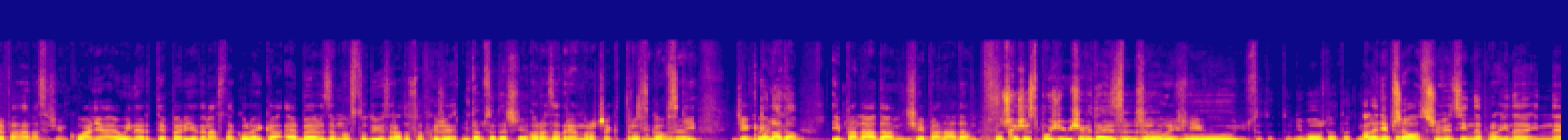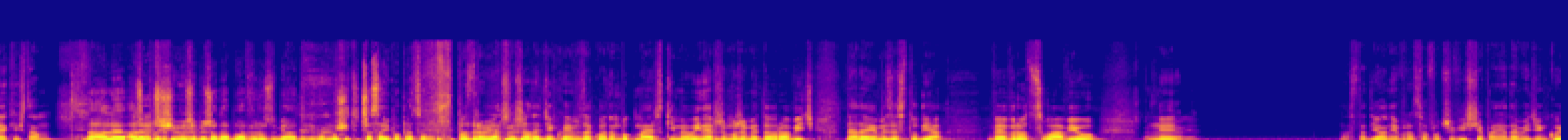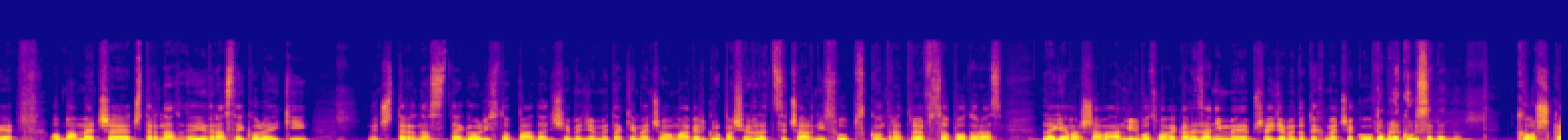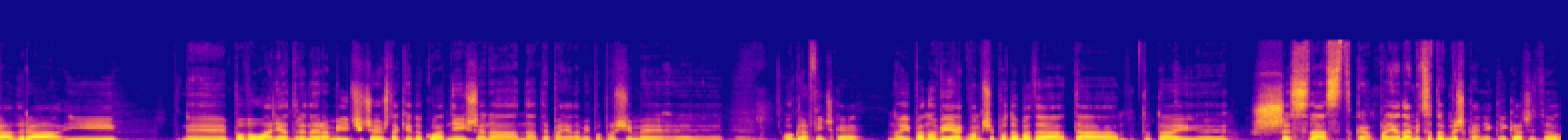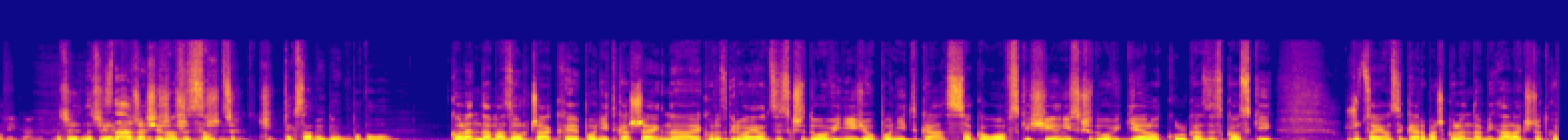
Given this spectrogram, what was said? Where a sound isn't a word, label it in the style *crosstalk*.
Strefa Hanasa się kłania, Ewiner Typer, 11 kolejka, Ebel, ze mną w studiu jest Radosław Chyży Witam serdecznie. oraz Adrian Mroczek-Truskowski. Dziękuję. I pan Adam. I pan Adam, dzisiaj pan Adam, Troszkę się spóźni. Mi się wydaje, że, że Spóźni. Uj, to, to, nie można tak. Nie ale można nie tak. przeostrzy, więc inne, pro- inne, inne jakieś tam... No ale, ale prosimy, były. żeby żona była wyrozumiała do niego. Musi ty czasami popracować. Pozdrawiamy żonę, dziękujemy zakładom bukmaerskim Ewiner, że możemy to robić. Nadajemy ze studia we Wrocławiu. Y, Na stadionie Wrocław oczywiście, panie Adamie, dziękuję. Oba mecze 14, 11 kolejki 14 listopada. Dzisiaj będziemy takie mecze omawiać. Grupa Sierleccy Czarni Słups kontra Tref Sopot oraz Legia Warszawa, Anwil Włocławek, ale zanim y, przejdziemy do tych meczyków, Dobre kursy będą. kosz kadra i y, powołania trenera Milicicza już takie dokładniejsze na, na te panie Adamie. Poprosimy y, o graficzkę. No i panowie, jak wam się podoba ta, ta tutaj y, szesnastka? Panie Adamie, co to, myszka nie klika, czy co? Znaczy, znaczy, Zdarza się, no, że są ci- Tych samych bym powołał. Kolenda Mazurczak, y, Ponitka Szęgna, jako rozgrywający skrzydłowi Nizioł, Ponitka Sokołowski, silni skrzydłowi Gielo, Kulka Zyskowski, rzucający Garbacz, Kolenda Michalak, środkowy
